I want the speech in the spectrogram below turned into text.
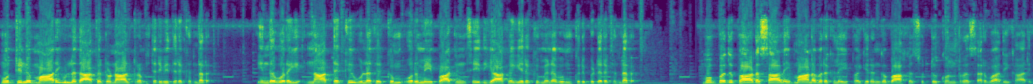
முற்றிலும் மாறியுள்ளதாக டொனால்ட் ட்ரம்ப் தெரிவித்திருக்கின்றார். இந்த உரை நாட்டுக்கு உலகுக்கும் ஒருமைப்பாட்டின் செய்தியாக இருக்கும் எனவும் குறிப்பிட்டிருக்கின்றனர் முப்பது பாடசாலை மாணவர்களை பகிரங்கமாக சுட்டுக் கொன்ற சர்வாதிகாரி.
